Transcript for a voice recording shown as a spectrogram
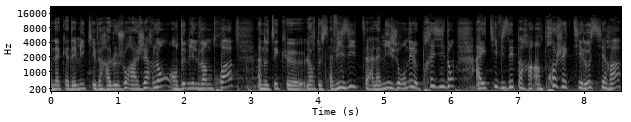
Une académie qui verra le jour à Gerland en 2023. À noter que lors de sa visite à la mi-journée, le président a été visé par un projectile au CIRA.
